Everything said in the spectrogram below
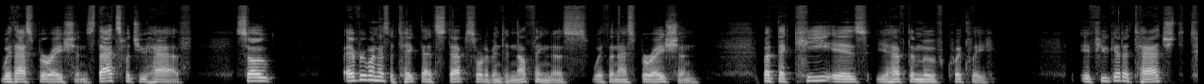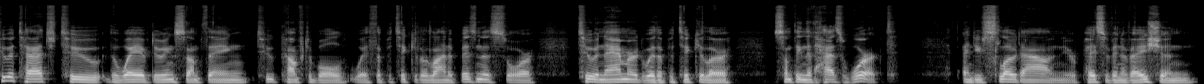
with aspirations. That's what you have. So everyone has to take that step sort of into nothingness with an aspiration. But the key is you have to move quickly. If you get attached, too attached to the way of doing something, too comfortable with a particular line of business or too enamored with a particular something that has worked, and you slow down your pace of innovation,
